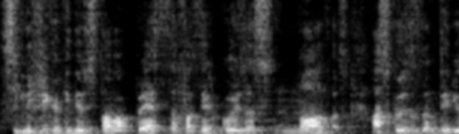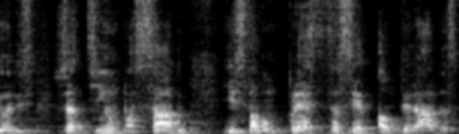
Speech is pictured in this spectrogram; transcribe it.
Significa que Deus estava prestes a fazer coisas novas. As coisas anteriores já tinham passado e estavam prestes a ser alteradas.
